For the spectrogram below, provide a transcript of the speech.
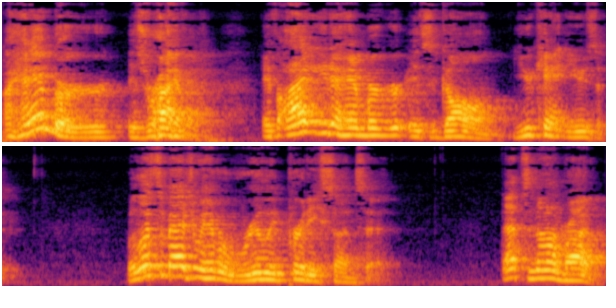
A hamburger is rival. If I eat a hamburger, it's gone. You can't use it. But let's imagine we have a really pretty sunset. That's non-rival.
